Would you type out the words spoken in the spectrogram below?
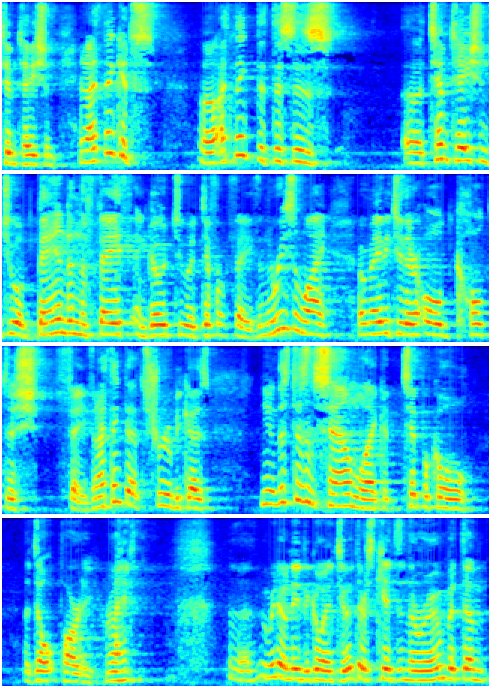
temptation. And I think it's, uh, I think that this is a temptation to abandon the faith and go to a different faith. And the reason why, or maybe to their old cultish faith. And I think that's true because, you know, this doesn't sound like a typical adult party, right? Uh, we don't need to go into it. There's kids in the room, but um,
